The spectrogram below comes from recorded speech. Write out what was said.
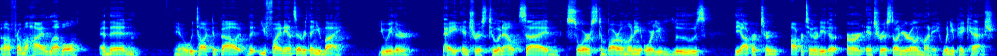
uh, from a high level, and then you know we talked about that you finance everything you buy. You either pay interest to an outside source to borrow money, or you lose the opportun- opportunity to earn interest on your own money when you pay cash.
